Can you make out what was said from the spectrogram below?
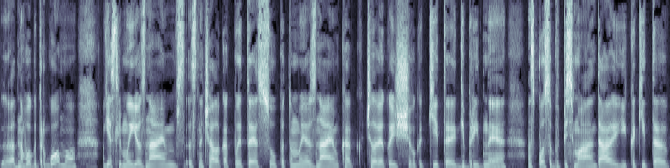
одного к другому. Если мы ее знаем сначала как поэтессу, потом мы ее знаем как человека, ищущего какие-то гибридные способы письма, да, и какие-то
